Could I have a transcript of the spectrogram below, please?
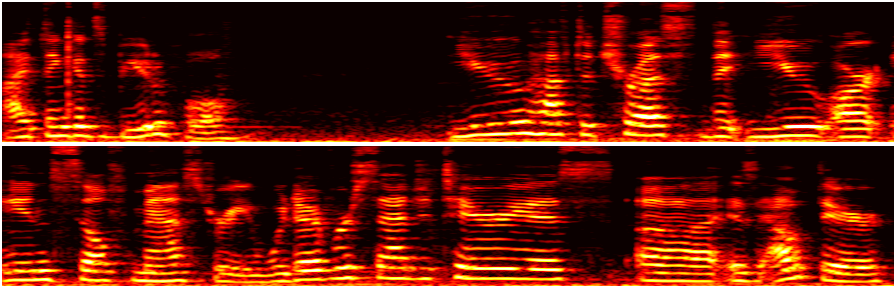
I think it's beautiful. You have to trust that you are in self-mastery. Whatever Sagittarius uh, is out there,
